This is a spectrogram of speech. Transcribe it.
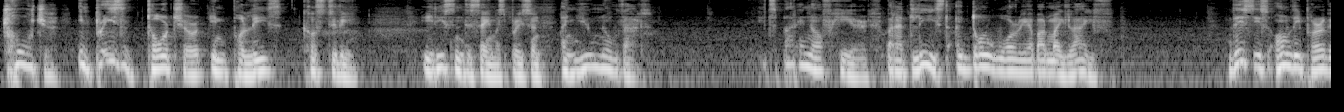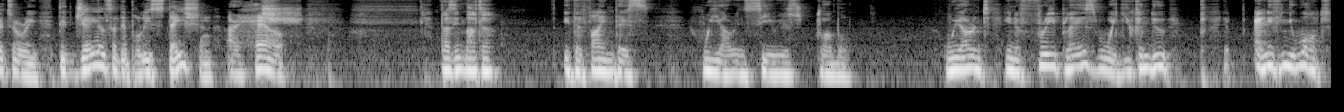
torture in prison. Torture in police custody. It isn't the same as prison, and you know that. It's bad enough here, but at least I don't worry about my life. This is only purgatory. The jails at the police station are hell. Does it matter? If they find this, we are in serious trouble. We aren't in a free place where you can do anything you want.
